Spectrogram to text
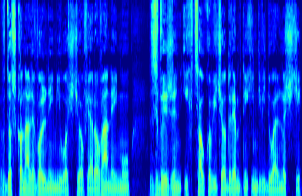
w doskonale wolnej miłości ofiarowanej Mu z wyżyn ich całkowicie odrębnych indywidualności,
